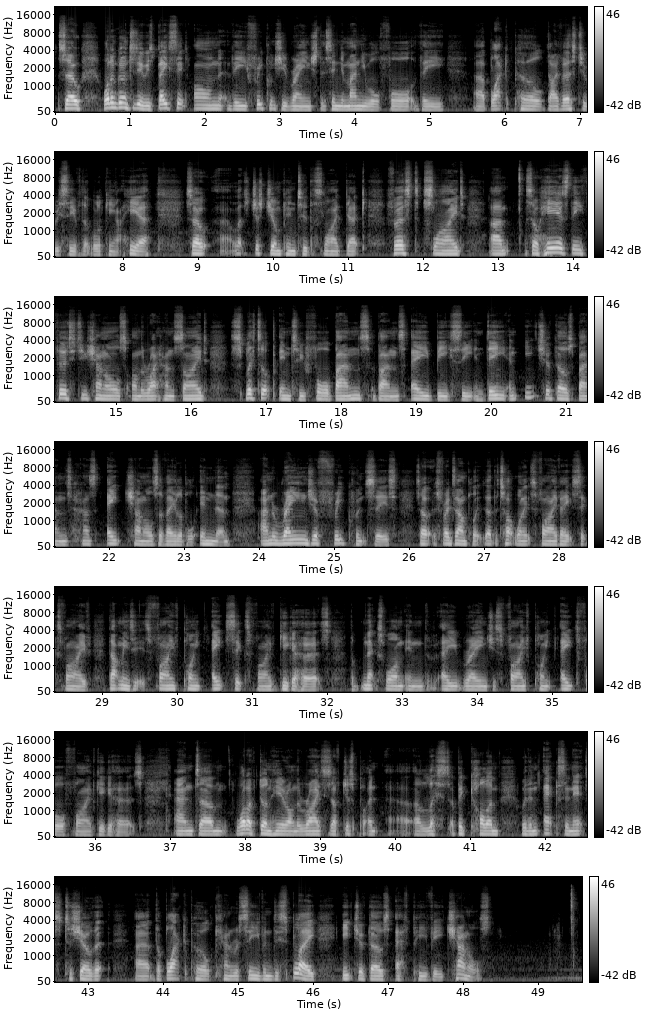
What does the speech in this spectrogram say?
So what I'm going to do is base it on the frequency range that's in your manual for the uh, Black Pearl diversity receiver that we're looking at here. So uh, let's just jump into the slide deck. First slide, um, so here's the 32 channels on the right hand side split up into four bands, bands A, B, C and D and each of those bands has eight channels available in them and a range of frequencies. So for example at the top one it's 5865 that means it's 5.865 gigahertz. The next one in the A range is 5.845 gigahertz and um, what I've done here on the right is I've just put an, a list, a big column with an X in it to show that uh, the Black Pearl can receive and display each of those FPV channels.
